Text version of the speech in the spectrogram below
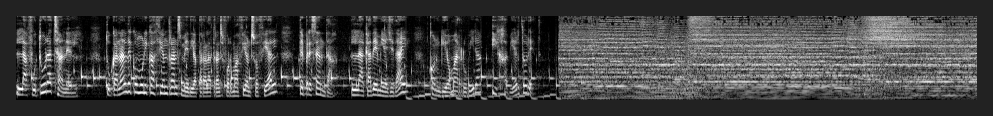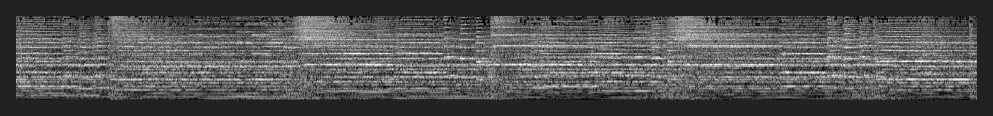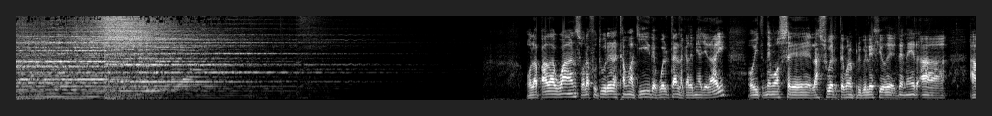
La Futura Channel, tu canal de comunicación transmedia para la transformación social, te presenta la Academia Jedi con Guiomar Rubira y Javier Toret. Padawans, hola Futurera, estamos aquí de vuelta en la Academia Jedi. Hoy tenemos eh, la suerte, bueno, el privilegio de tener a,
